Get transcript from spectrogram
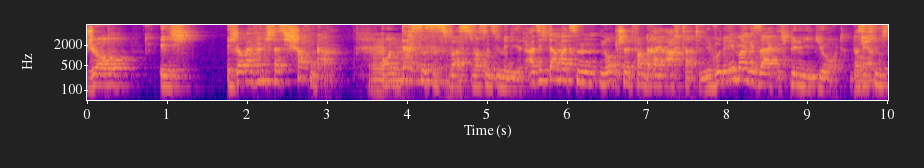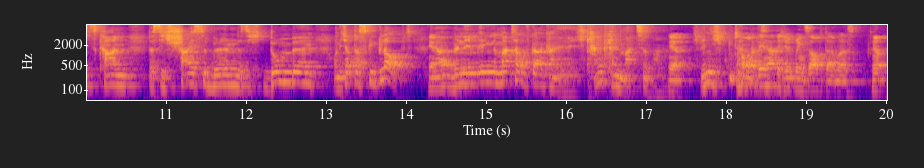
Joe, ich, ich glaube einfach nicht, dass ich schaffen kann. Mhm. Und das ist es, was, was uns limitiert. Als ich damals einen Notschnitt von 3,8 hatte, mir wurde immer gesagt, ich bin ein Idiot, dass ja. ich nichts kann, dass ich scheiße bin, dass ich dumm bin. Und ich habe das geglaubt. Ja. ja wenn ich irgendeine Matheaufgabe kann, ich kann keine Mathe, Mann. Ja. Ich bin nicht gut. Aber den hatte ich übrigens auch damals. Ja.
